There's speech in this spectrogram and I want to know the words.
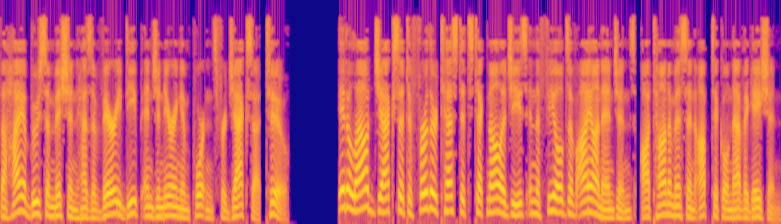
The Hayabusa mission has a very deep engineering importance for JAXA, too. It allowed JAXA to further test its technologies in the fields of ion engines, autonomous and optical navigation,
